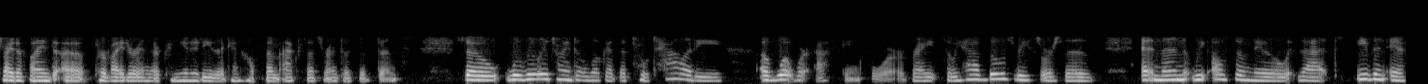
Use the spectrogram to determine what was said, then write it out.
try to find a provider in their community that can help them access rent assistance. So we're really trying to look at the totality of what we're asking for, right? So we have those resources, and then we also knew that even if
